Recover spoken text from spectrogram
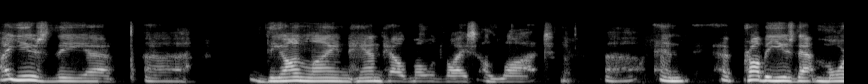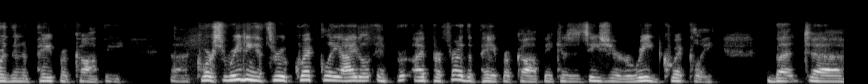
I use the uh, the online handheld mobile device a lot, uh, and I probably use that more than a paper copy. Uh, of course, reading it through quickly, I, I prefer the paper copy because it's easier to read quickly. But uh,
